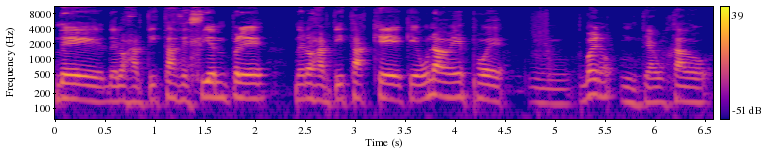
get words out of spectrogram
de, los artistas de siempre, de los artistas que, una vez, pues, mm, bueno, te ha gustado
